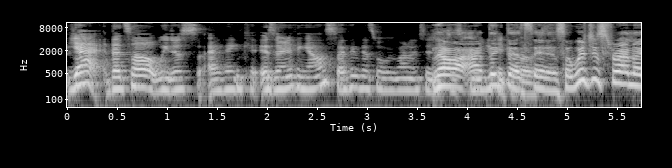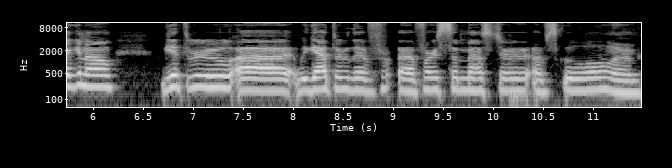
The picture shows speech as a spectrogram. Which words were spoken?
yeah, that's all. We just, I think, is there anything else? I think that's what we wanted to. Do. No, I think that's it. So we're just trying to, you know, get through. Uh, we got through the f- uh, first semester of school and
